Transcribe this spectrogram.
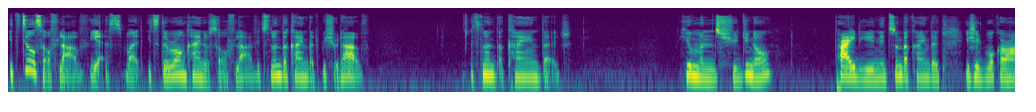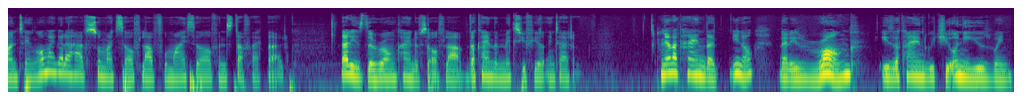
It's still self love, yes, but it's the wrong kind of self love. It's not the kind that we should have. It's not the kind that humans should, you know, pride in. It's not the kind that you should walk around saying, Oh my God, I have so much self love for myself and stuff like that. That is the wrong kind of self love, the kind that makes you feel entitled. Another kind that, you know, that is wrong is the kind which you only use when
